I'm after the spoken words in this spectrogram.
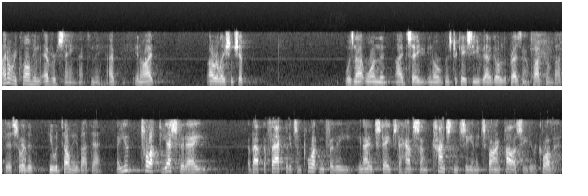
I don't recall him ever saying that to me. I, you know, I, our relationship was not one that I'd say, you know, Mr. Casey, you've got to go to the President and talk to him about this, or that he would tell me about that. Now, you talked yesterday about the fact that it's important for the United States to have some constancy in its foreign policy. Do you recall that?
